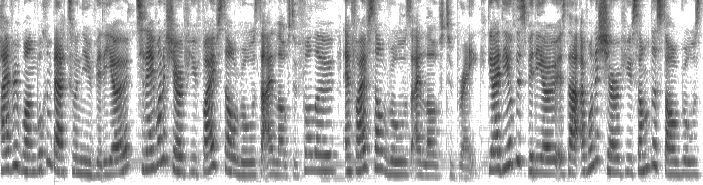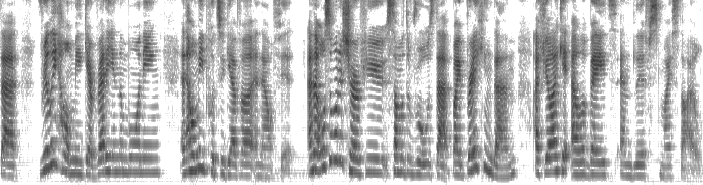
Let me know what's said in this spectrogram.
Hi everyone, welcome back to a new video. Today I want to share a few 5 style rules that I love to follow and 5 style rules I love to break. The idea of this video is that I want to share with you some of the style rules that really help me get ready in the morning and help me put together an outfit. And I also want to share with you some of the rules that by breaking them, I feel like it elevates and lifts my style.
